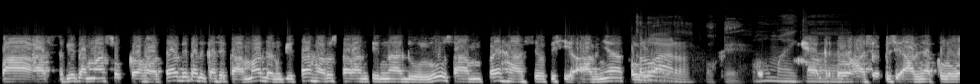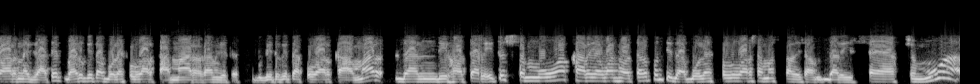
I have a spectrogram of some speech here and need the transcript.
Pas kita masuk ke hotel kita dikasih kamar dan kita harus karantina dulu sampai hasil PCR-nya keluar. Keluar. Oke. Oh my Begitu god. hasil PCR-nya keluar negatif, baru kita boleh keluar kamar kan gitu. Begitu kita keluar kamar dan di hotel itu semua karyawan hotel pun tidak boleh keluar sama sekali dari chef semua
